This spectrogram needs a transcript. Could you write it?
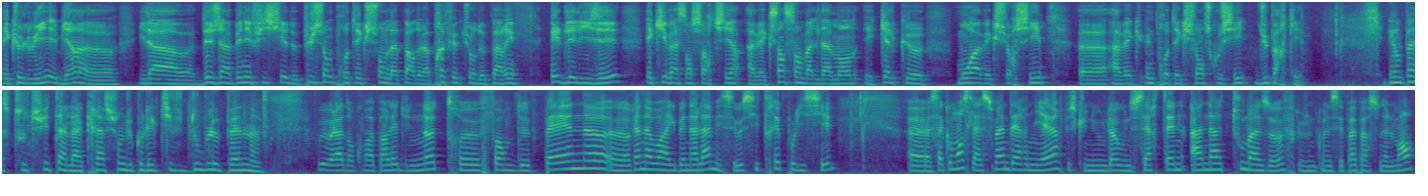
et que lui, eh bien, euh, il a déjà bénéficié de puissantes protections de la part de la préfecture de Paris et de l'Élysée et qui va s'en sortir avec 500 balles d'amende et quelques mois avec sursis, euh, avec une protection ce coup-ci du parquet. Et on passe tout de suite à la création du collectif Double Peine. Oui, voilà, donc on va parler d'une autre forme de peine, euh, rien à voir avec Benalla, mais c'est aussi très policier. Euh, ça commence la semaine dernière, puisque une certaine Anna Toumazov, que je ne connaissais pas personnellement,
